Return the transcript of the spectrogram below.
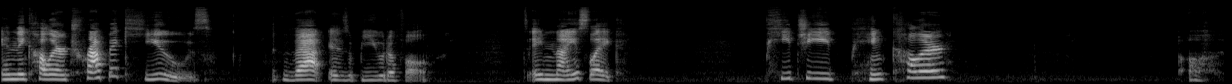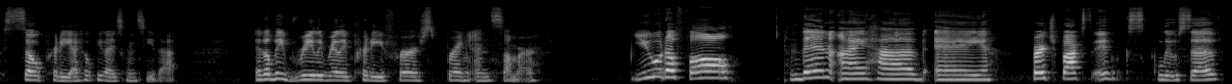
in the color Tropic Hues. That is beautiful. It's a nice like peachy pink color. Oh, so pretty. I hope you guys can see that. It'll be really, really pretty for spring and summer. Beautiful! Then I have a Birchbox exclusive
